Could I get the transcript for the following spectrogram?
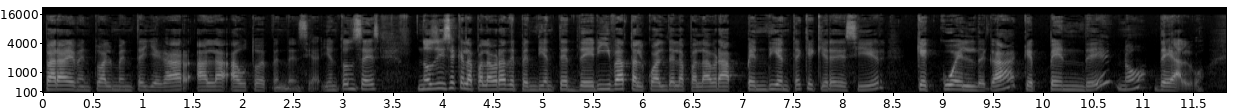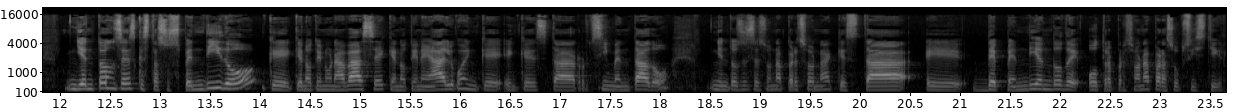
para eventualmente llegar a la autodependencia. Y entonces nos dice que la palabra dependiente deriva tal cual de la palabra pendiente, que quiere decir que cuelga, que pende, ¿no? De algo. Y entonces que está suspendido, que, que no tiene una base, que no tiene algo en que, en que estar cimentado, y entonces es una persona que está eh, dependiendo de otra persona para subsistir.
